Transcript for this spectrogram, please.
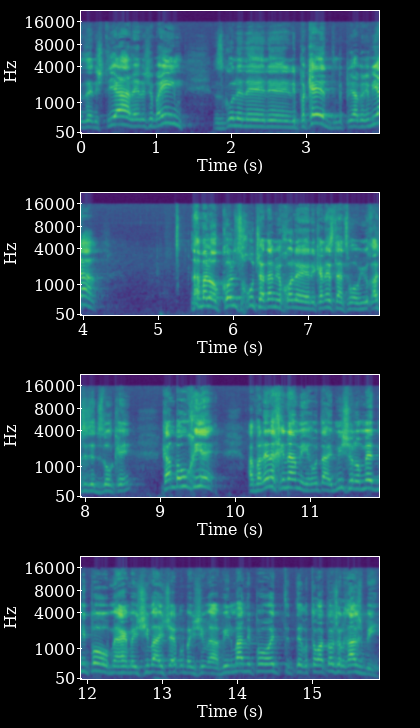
זה לשתייה, לאלה שבאים, סגולה להיפקד בפרייה ורבייה. למה לא? כל זכות שאדם יכול להיכנס לעצמו, במיוחד שזה צדוקה, גם ברוך יהיה. אבל אין הכי נמי, רבותיי, מי שלומד מפה, בישיבה, יישאר פה בישיבה, וילמד מפה את תורתו של רשב"י,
